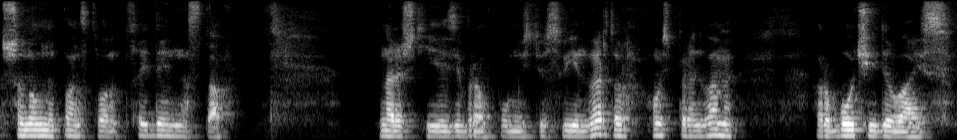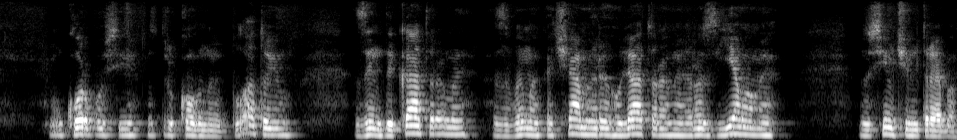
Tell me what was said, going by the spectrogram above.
шановне панство, цей день настав. Нарешті я зібрав повністю свій інвертор. Ось перед вами робочий девайс. У корпусі з друкованою платою, з індикаторами, з вимикачами, регуляторами, роз'ємами, з усім чим треба.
